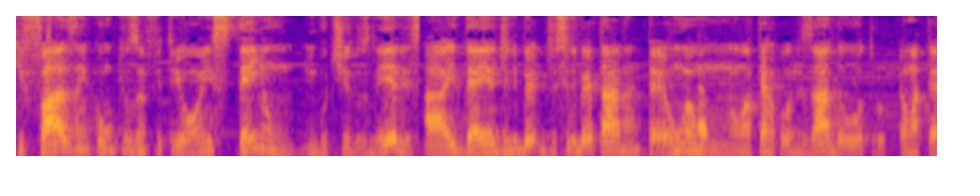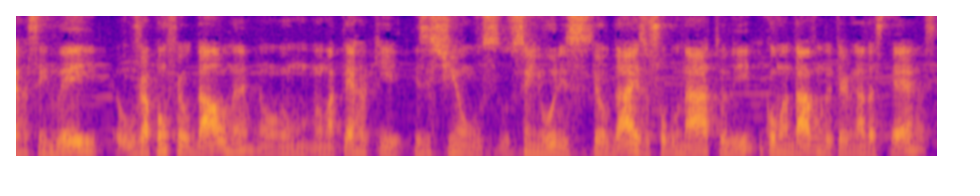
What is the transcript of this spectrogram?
que fazem com que os anfitriões tenham embutidos neles a ideia de, liber, de se libertar, né? É, um é, um, é, uma terra colonizada, o outro é uma terra sem lei. O Japão feudal, né? É, um, é uma terra que existiam os, os, senhores feudais, o shogunato ali, que comandavam determinadas terras.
